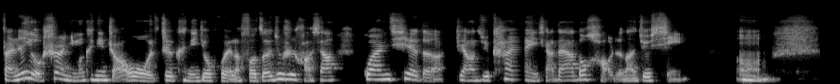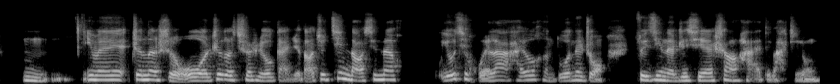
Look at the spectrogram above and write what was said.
反正有事儿你们肯定找我，我这肯定就回了，否则就是好像关切的这样去看一下，大家都好着呢就行，嗯嗯，因为真的是我这个确实有感觉到，就进到现在。尤其回来还有很多那种最近的这些上海，对吧？这种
